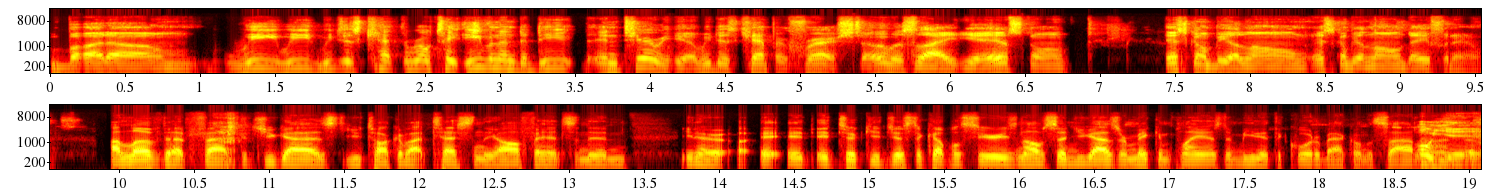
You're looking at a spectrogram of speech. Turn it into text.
But um, we we we just kept the rotate even in the deep interior. We just kept it fresh. So it was like, yeah, it's going it's going to be a long it's going to be a long day for them. I love that fact that you guys you talk about testing the offense and then you know it, it took you just a couple series and all of a sudden you guys are making plans to meet at the quarterback on the sideline. Oh yeah.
